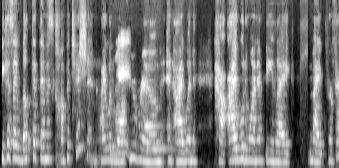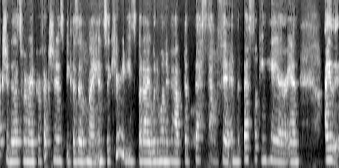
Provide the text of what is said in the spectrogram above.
because i looked at them as competition. I would right. walk in a room and i would how i would want to be like my perfection. That's where my perfection is because of my insecurities. But I would want to have the best outfit and the best looking hair. And I,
